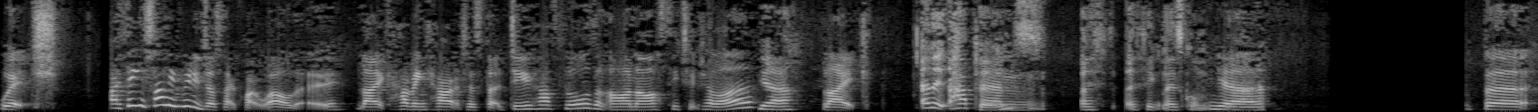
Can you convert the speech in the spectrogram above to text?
Which I think Sally really does that quite well though. Like having characters that do have flaws and are nasty to each other. Yeah. Like And it happens. Um, I, th- I think there's gone. yeah. But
